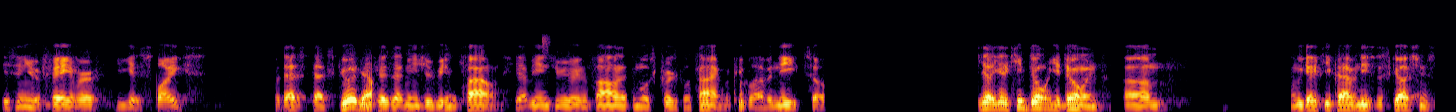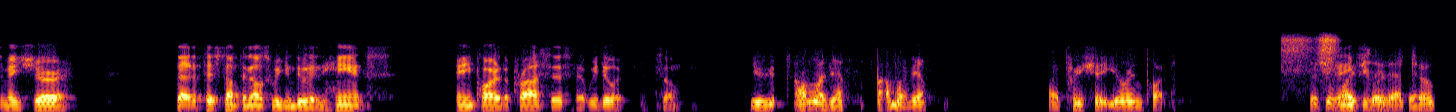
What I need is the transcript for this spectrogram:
is in your favor, you get spikes. But that's that's good Yep. because that means you're being found. That means you're being found at the most critical time when people have a need. So yeah, you got to keep doing what you're doing. Um, and we got to keep having these discussions to make sure that if there's something else we can do to enhance any part of the process, that we do it. So, You, I'm with you. I'm with you. I appreciate your input. Does your Thank wife you, say Rich. that too?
